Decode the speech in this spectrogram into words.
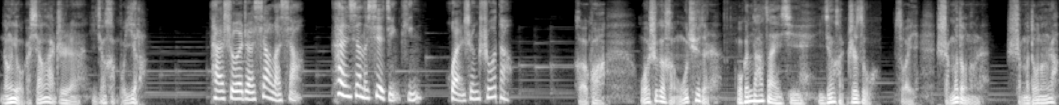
能有个相爱之人已经很不易了。他说着笑了笑，看向了谢景亭，缓声说道：“何况我是个很无趣的人，我跟他在一起已经很知足，所以什么都能忍。”什么都能让。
